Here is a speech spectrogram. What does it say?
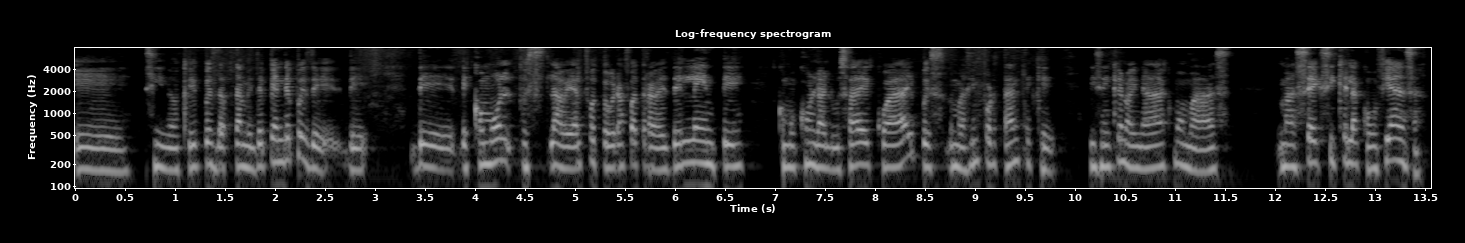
eh, sino que pues también depende pues de, de, de, de, cómo pues la vea el fotógrafo a través del lente, como con la luz adecuada y pues lo más importante que dicen que no hay nada como más, más sexy que la confianza.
